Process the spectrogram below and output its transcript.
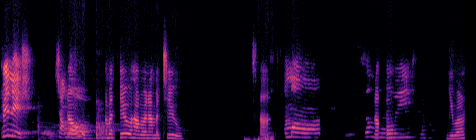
finish xong No. rồi Number two, how about number two? Xong rồi xong No. gì ba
